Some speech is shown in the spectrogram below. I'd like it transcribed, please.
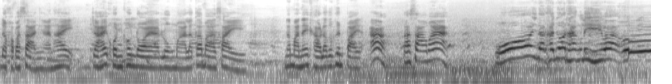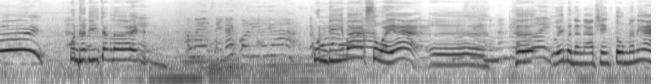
เดี๋ยวเขาประสานงานให้ จะให้คนคนดอยอะลงมาแล้วก็มาใส่น้ำมันให้เขาแล้วก็ขึ้นไปอ้าวตาสาวมาโอ้ยนักขยอนทางหลีว่ะโอ้ยคุณเธอดีจังเลยทำไมใส่ได้โคลีเลยอะคุณดีมากสวยอะเออมันนั่งเดียวคือเลยเอ้ยเหมือนนางงามเชียงตุงนะเนี่ย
